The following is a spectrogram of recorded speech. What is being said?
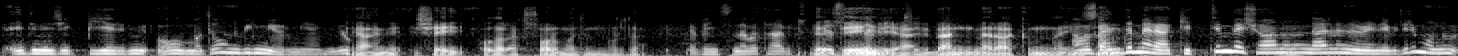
edinecek bir yerim olmadı onu bilmiyorum yani. Yok. Yani şey olarak sormadım burada. Ya beni sınava tabi De tutmuyorsun değil tabii yani. ki. Ben merakımla insan Ama ben de merak ettim ve şu an onu nereden öğrenebilirim onu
